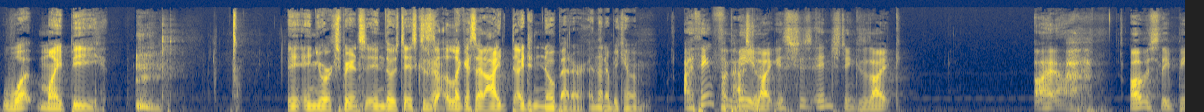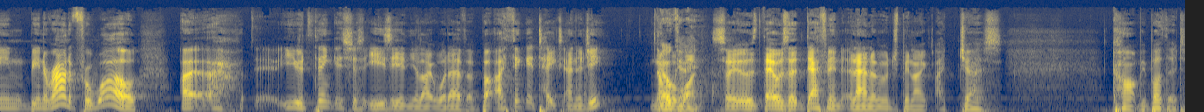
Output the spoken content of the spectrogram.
What might be in, in your experience in those days? Because Yeah. like I said, I I didn't know better, and then I became I think for me, like it's just interesting because like I obviously been been around it for a while. I uh, you'd think it's just easy and you're like whatever, but I think it takes energy. Number Okay. one, so it was, there was a definite element of just being like, I just can't be bothered.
